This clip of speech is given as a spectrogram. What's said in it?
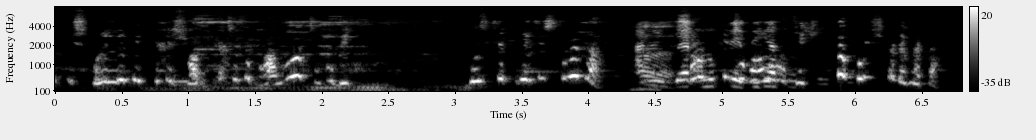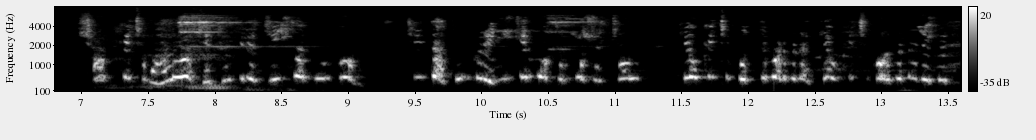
একটু শরীরের দিক থেকে সব কিছু তো ভালো আছে তো বুঝতে পেরেছিস তো বেটা? আমি হ্যাঁ। লোকের এদিকে চিন্তা করিস না বেটা? সব কিছু ভালো আছে তুই কিন্তু চিন্তা দূর কর চিন্তা দূর করে নিজের মতো বসে চল। কেউ কিছু করতে পারবে না কেউ কিছু করবে না রে বেটা।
